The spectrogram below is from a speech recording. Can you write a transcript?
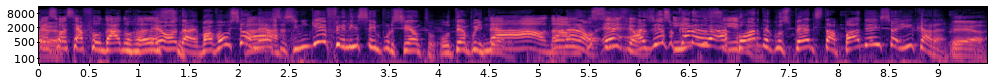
a vamos- pessoa se afundar no ranço. É, Rodai, mas vamos ser honestos, Ah. assim, ninguém é feliz 100% o tempo inteiro. Não, não, impossível. É, às vezes o cara Impossível. acorda com os pés destapados e é isso aí, cara. É,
